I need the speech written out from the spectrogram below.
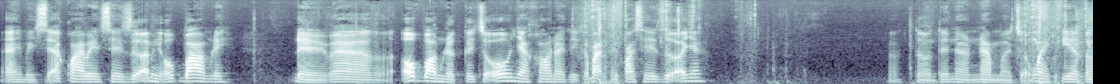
Đây, mình sẽ qua bên xe giữa, mình ốp bom đi. Để mà ốp bom được cái chỗ nhà kho này thì các bạn phải qua xe giữa nhá. Ờ, tưởng tên nào nằm ở chỗ ngoài kia cơ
